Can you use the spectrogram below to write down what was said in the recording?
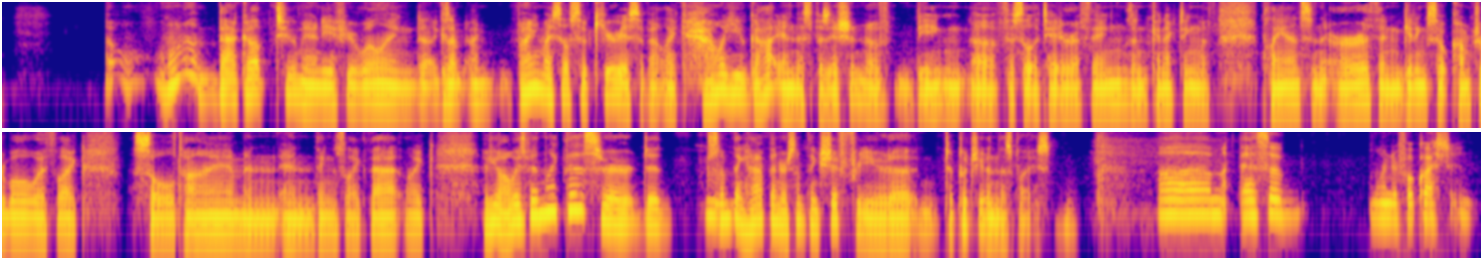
I want to back up too, Mandy, if you're willing, because I'm I'm finding myself so curious about like how you got in this position of being a facilitator of things and connecting with plants and the earth and getting so comfortable with like soul time and and things like that. Like, have you always been like this, or did hmm. something happen or something shift for you to to put you in this place? Um, that's a wonderful question.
